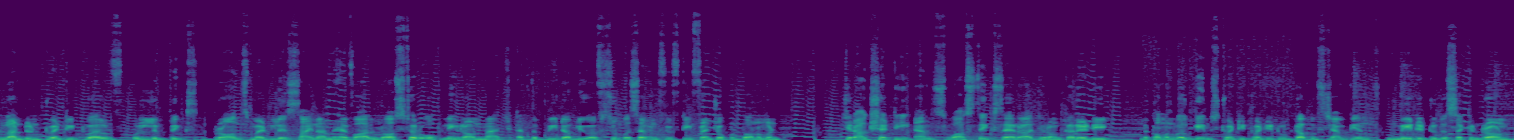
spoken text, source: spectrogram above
London 2012 Olympics bronze medalist Saina Nehwal lost her opening round match at the BWF Super 750 French Open tournament. Chirag Shetty and Swastik Sairaj Rankireddy, the Commonwealth Games 2022 doubles champions, made it to the second round.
